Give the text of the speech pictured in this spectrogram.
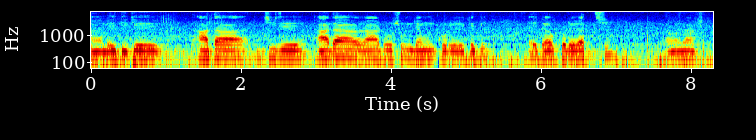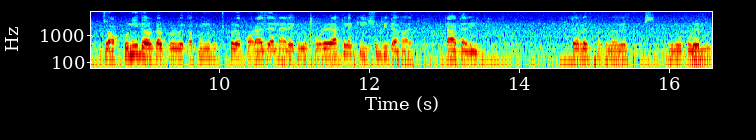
আর এইদিকে আদা, জিরে, আদা আর রসুন যেমন করে রেখে দিই, এটাও করে রাখছি। কেননা যখনই দরকার পড়বে তখন হুট করে করা যায় না। আর এগুলো করে রাখলে কি সুবিধা হয়? তাড়াতাড়ি। চলো এগুলোকে গুঁড়ো করে নিই।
